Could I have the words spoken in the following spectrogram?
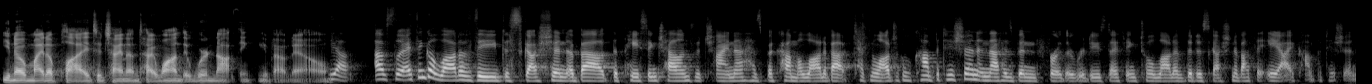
you know, might apply to China and Taiwan that we're not thinking about now? Yeah. Absolutely. I think a lot of the discussion about the pacing challenge with China has become a lot about technological competition, and that has been further reduced, I think, to a lot of the discussion about the AI competition.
